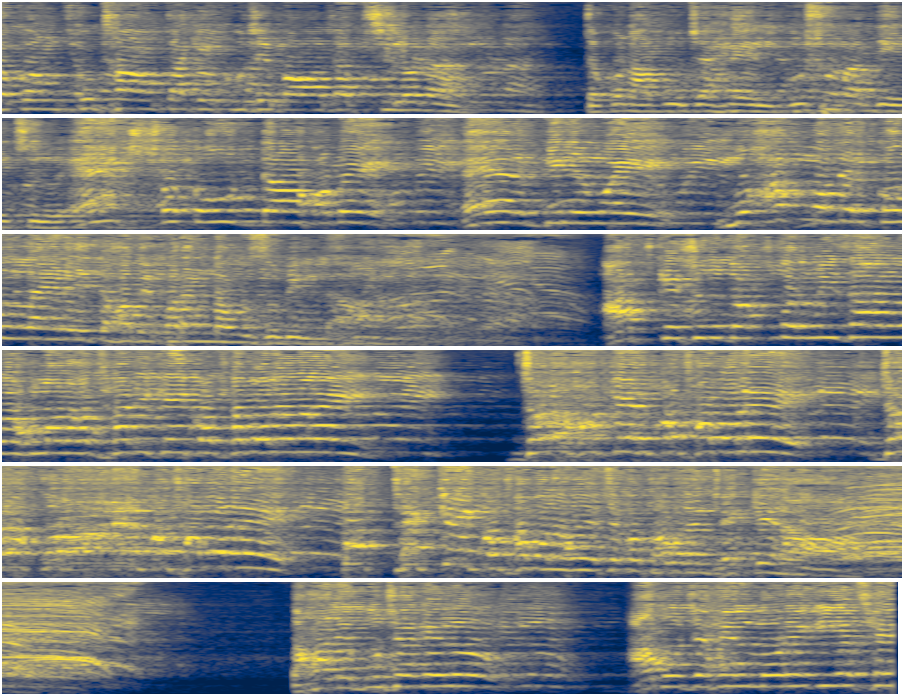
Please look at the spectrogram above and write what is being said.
যখন কোথাও তাকে খুঁজে পাওয়া যাচ্ছিল না, তখন আবু জাহেল ঘোষণা দিয়েছিল একশত উট দেওয়া হবে, এর বিনিময়ে মুহাম্মদের কল্যাণ দিতে হবে। পরেন নাউজুবিল্লাহ। আজকে শুধু ডক্টর মিজান রহমান আজহারিকে এই কথা বলে নাই। যারা হকের কথা বলে, যারা কোরআনের কথা বলে প্রত্যেককে এই কথা বলা হয়েছে, কথা বলেন ঠিক না তাহলে বুঝা গেল, আবু জাহেল মরে গিয়েছে,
